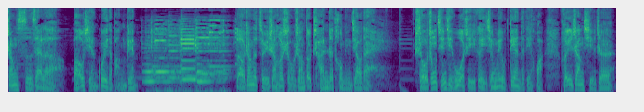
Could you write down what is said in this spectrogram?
张死在了保险柜的旁边。老张的嘴上和手上都缠着透明胶带，手中紧紧握着一个已经没有电的电话和一张写着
